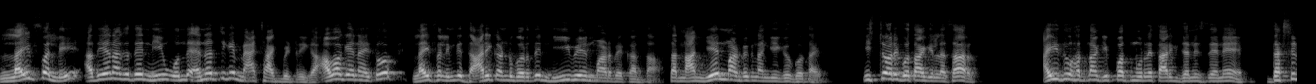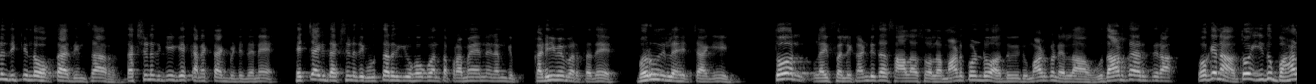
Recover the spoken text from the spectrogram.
ಲೈಫ್ ಅಲ್ಲಿ ಅದೇನಾಗುತ್ತೆ? ನೀವು ಒಂದು ಎನರ್ಜಿಗೆ ಮ್ಯಾಚ್ ಆಗ್ಬಿಟ್ರಿ ಈಗ. ಅವಾಗ ಏನಾಯ್ತು? ಲೈಫ್ ಅಲ್ಲಿ ನಿಮ್ಗೆ ದಾರಿ ಕಂಡು ಬರುತ್ತೆ, ನೀವೇನ್ ಮಾಡ್ಬೇಕಂತ. ಸರ್, ನಾನ್ ಏನ್ ಮಾಡ್ಬೇಕು ನಂಗೆ ಈಗ ಗೊತ್ತಾಯ್ತು. ಇಷ್ಟವರೆಗೆ ಗೊತ್ತಾಗಿಲ್ಲ ಸರ್. ಐದು, ಹದಿನಾಲ್ಕು ಇಪ್ಪತ್ತ್ ಮೂರನೇ ತಾರೀಕು ಜನಿಸಿದ್ದೇನೆ ದಕ್ಷಿಣ ದಿಕ್ಕಿಂದ ಹೋಗ್ತಾ ಇದ್ದೀನಿ ಸರ್. ದಕ್ಷಿಣ ದಿಕ್ಕಿಗೆ ಕನೆಕ್ಟ್ ಆಗಿಬಿಟ್ಟಿದ್ದೇನೆ. ಹೆಚ್ಚಾಗಿ ದಕ್ಷಿಣ ದಿಕ್ಕಿಗೆ, ಉತ್ತರ ದಿಕ್ಕಿಗೆ ಹೋಗುವಂತ ಪ್ರಮೇಯನೇ ನಮ್ಗೆ ಕಡಿಮೆ ಬರ್ತದೆ. ಬರುವುದಿಲ್ಲ ಹೆಚ್ಚಾಗಿ. ತೋ ಲೈಫಲ್ಲಿ ಖಂಡಿತ ಸಾಲ ಸೋಲ ಮಾಡ್ಕೊಂಡು ಅದು ಇದು ಮಾಡ್ಕೊಂಡು ಎಲ್ಲ ಉದಾಡ್ತಾ ಇರ್ತೀರಾ? ಓಕೆನಾ ತೋ ಇದು ಬಹಳ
